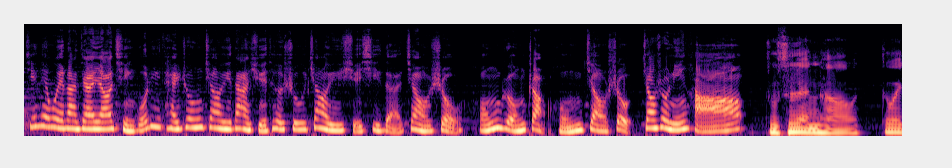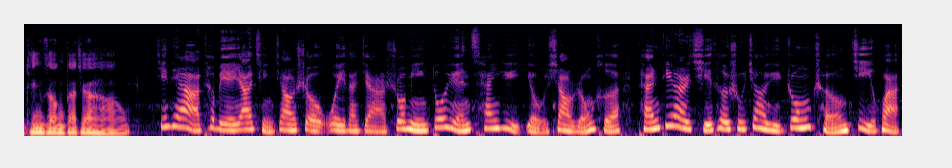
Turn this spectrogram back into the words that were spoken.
今天为大家邀请国立台中教育大学特殊教育学系的教授洪荣照洪教授，教授您好，主持人好，各位听众大家好。今天啊，特别邀请教授为大家说明多元参与、有效融合，谈第二期特殊教育忠诚计划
